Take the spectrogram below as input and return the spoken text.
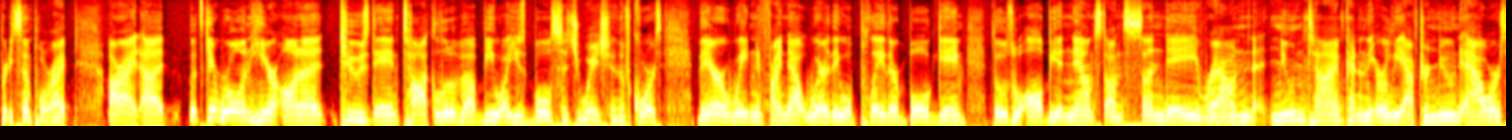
Pretty simple, right? All right, uh, let's get rolling here on a Tuesday and talk a little about BYU's bowl situation. Of course, they are waiting to find out where they will play their bowl game. Those will all be announced on Sunday around noontime, kind of in the early afternoon hours.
